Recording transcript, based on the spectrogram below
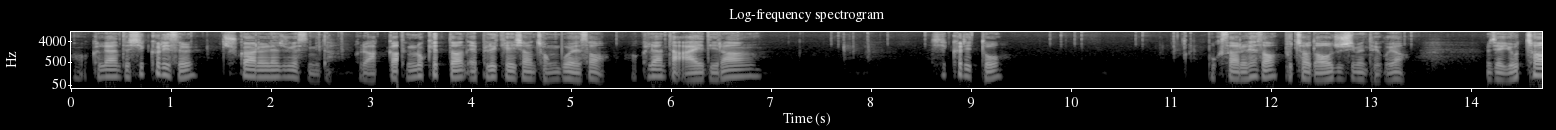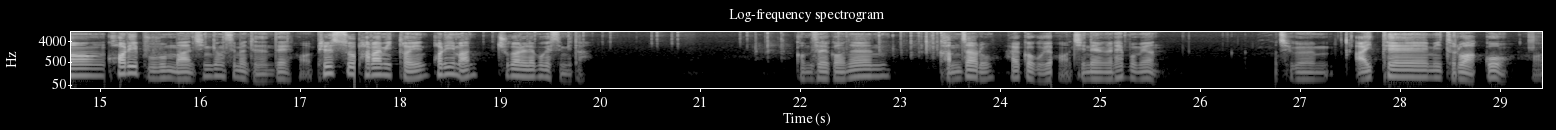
어, 클라이언트 시크릿을 추가를 해주겠습니다. 그리고 아까 등록했던 애플리케이션 정보에서 어, 클라이언트 아이디랑 시크릿도 복사를 해서 붙여 넣어 주시면 되고요. 이제 요청 쿼리 부분만 신경 쓰면 되는데 어, 필수 파라미터인 쿼리만 추가를 해보겠습니다. 검색어는 감자로 할 거고요. 어, 진행을 해보면 지금 아이템이 들어왔고 어,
